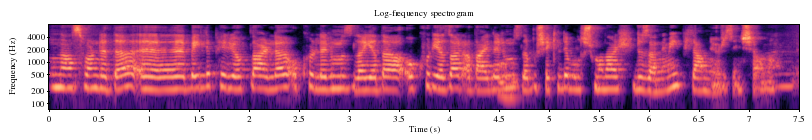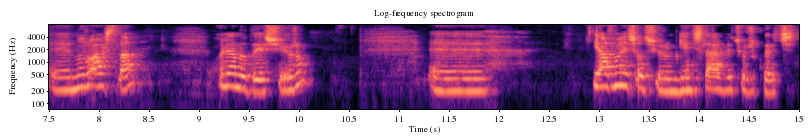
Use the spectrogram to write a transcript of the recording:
Bundan sonra da e, belli periyotlarla okurlarımızla ya da okur yazar adaylarımızla bu şekilde buluşmalar düzenlemeyi planlıyoruz inşallah. Ee, Nur Arslan. Hollanda'da yaşıyorum. Ee, yazmaya çalışıyorum gençler ve çocuklar için.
